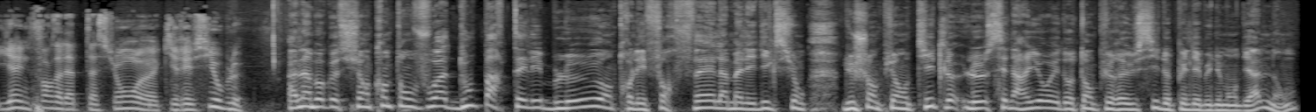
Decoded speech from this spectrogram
Il y a une force d'adaptation qui réussit aux Bleus. Alain Bogossian, quand on voit d'où partaient les Bleus, entre les forfaits, la malédiction du champion en titre, le scénario est d'autant plus réussi depuis le début du mondial, non?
